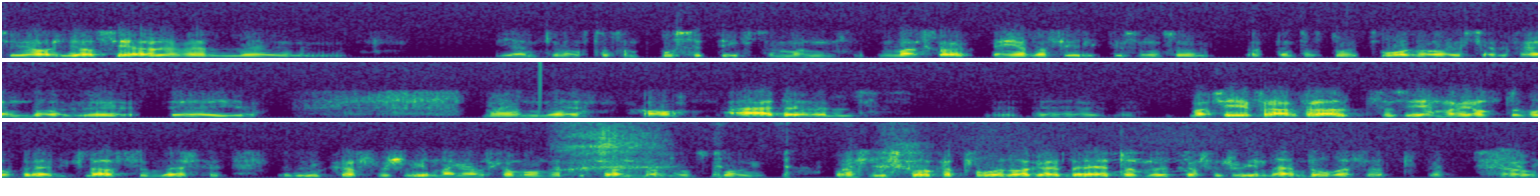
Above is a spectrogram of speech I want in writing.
så jag, jag ser det väl eh, egentligen ofta som positivt. Så man, man ska öppna hela cirkusen så att den får stå i två dagar istället för en dag. Det, det är ju... Men ja, det är väl... Det, man ser ju framförallt så ser man ju ofta på breddklassen där det brukar försvinna ganska många till söndag. De som, de som ska åka två dagar bredd, de brukar försvinna ändå. Så att, Ja.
